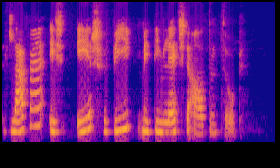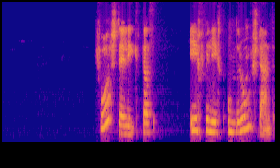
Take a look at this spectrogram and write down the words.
das Leben ist erst vorbei mit deinem letzten Atemzug. Die Vorstellung, dass ich vielleicht unter Umständen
